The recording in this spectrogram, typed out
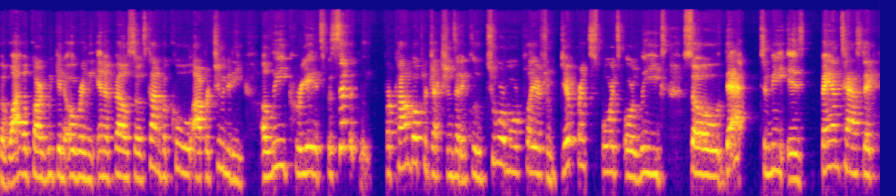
the wild card weekend over in the NFL, so it's kind of a cool opportunity. A league created specifically for combo projections that include two or more players from different sports or leagues. So that to me is fantastic.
